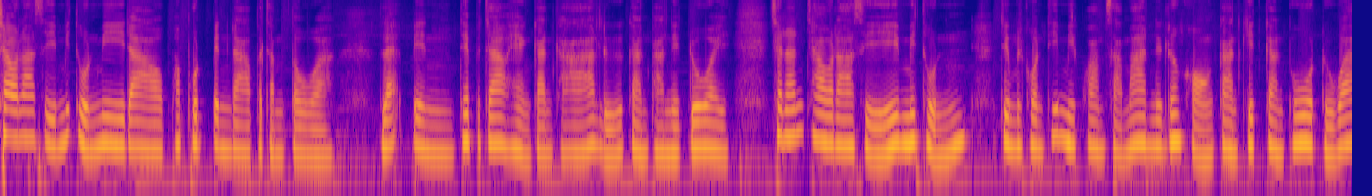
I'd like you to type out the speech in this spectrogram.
ชาวราศีมิถุนมีดาวพระพุธเป็นดาวประจำตัว และเป็นเทพเจ้าแห่งการค้าหรือการพาณิชย์ด้วย ฉะนั้นชาวราศีมิถุนจึงเป็นคนที่มีความสามารถในเรื่องของการคิดการพูดหรือว่า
